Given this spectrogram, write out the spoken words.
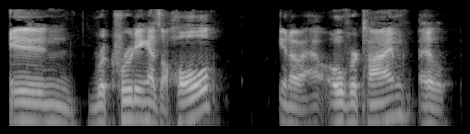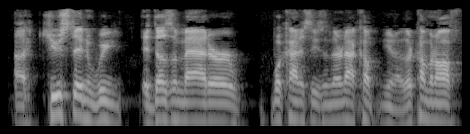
in recruiting as a whole, you know, over time. Uh, uh, Houston, we it doesn't matter what kind of season they're not coming, you know, they're coming off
